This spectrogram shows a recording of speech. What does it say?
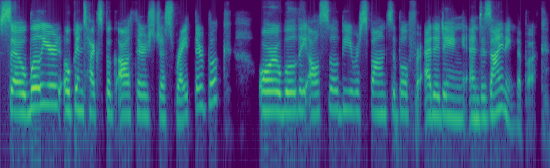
So will your open textbook authors just write their book or will they also be responsible for editing and designing the book?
